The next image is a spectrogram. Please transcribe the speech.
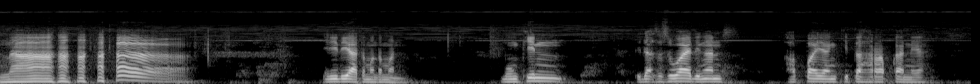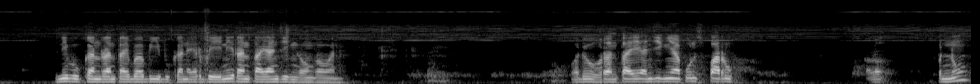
Nah, ini dia teman-teman. Mungkin tidak sesuai dengan apa yang kita harapkan ya. Ini bukan rantai babi, bukan RB, ini rantai anjing kawan-kawan. Waduh, rantai anjingnya pun separuh. Kalau penuh,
